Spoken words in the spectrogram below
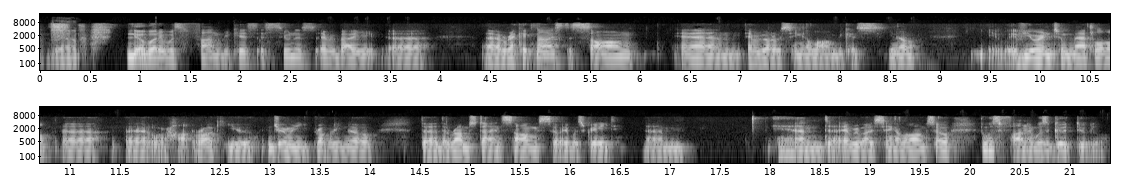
yeah. No, but it was fun because as soon as everybody uh, uh, recognized the song and everybody was singing along, because you know, if you're into metal uh, uh, or hard rock, you in Germany you probably know the the Rammstein songs, so it was great. Um, and uh, everybody sang along, so it was fun. It was a good doodle.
